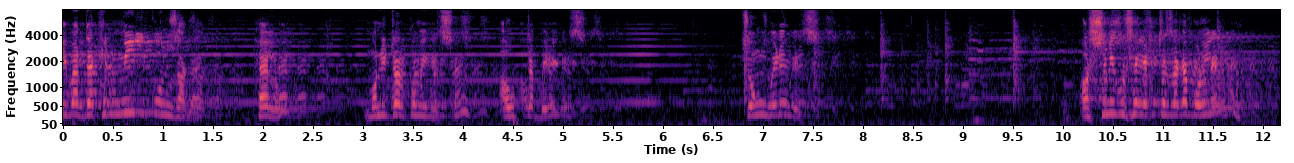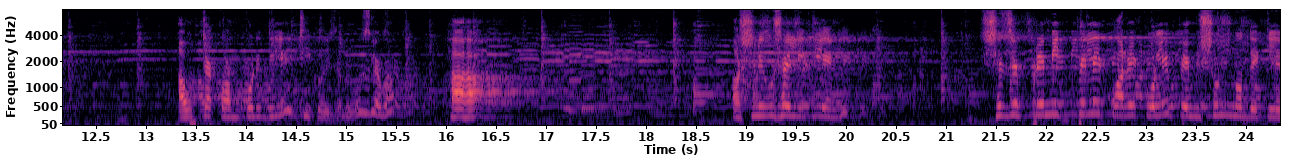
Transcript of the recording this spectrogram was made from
এইবার দেখেন মিল কোন জায়গায়? হ্যালো মনিটর কমে গেছে আউটটা বেড়ে গেছে। চোং বেড়ে গেছে। অশ্বিনী গোসাই একটা জায়গা বললেন না? আউটটা কম করে দিলেই ঠিক হয়ে যাবে, বুঝলে বা হা হা। অশ্বিনী গোসাই লিখলেন, সে যে প্রেমিক পেলে করে কোলে, প্রেম শূন্য দেখলে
